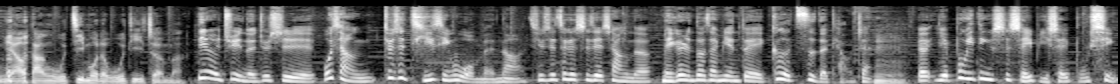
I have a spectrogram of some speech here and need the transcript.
你要当无寂寞的无敌者吗？第二句呢，就是我想就是提醒我们呢，其实这个世界上呢，每个人都在面对各自的挑战。嗯，呃，也不一定是谁比谁不幸。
